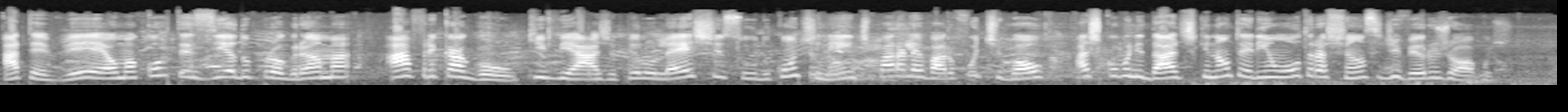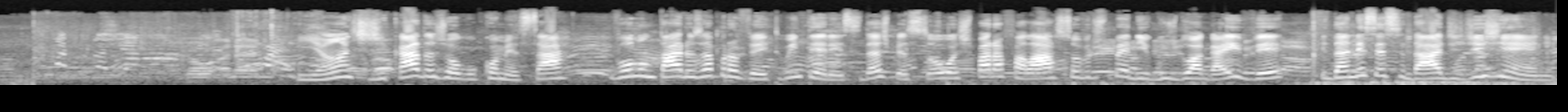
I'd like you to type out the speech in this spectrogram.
A TV é uma cortesia do programa Africa Go, que viaja pelo leste e sul do continente para levar o futebol às comunidades que não teriam outra chance de ver os jogos. E antes de cada jogo começar, voluntários aproveitam o interesse das pessoas para falar sobre os perigos do HIV e da necessidade de higiene.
